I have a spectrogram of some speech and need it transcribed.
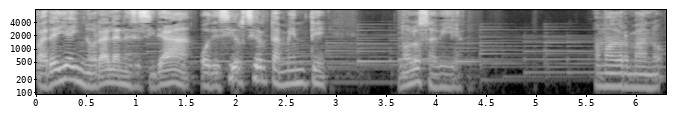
Para ella ignorar la necesidad o decir ciertamente no lo sabía. Amado hermano,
